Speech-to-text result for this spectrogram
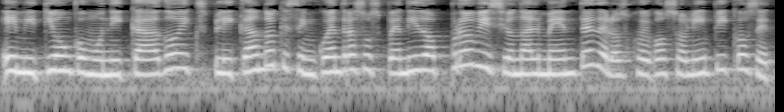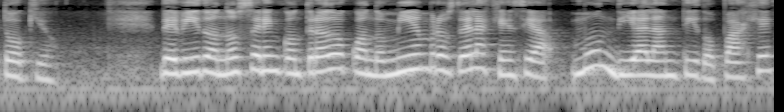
emitió un comunicado explicando que se encuentra suspendido provisionalmente de los Juegos Olímpicos de Tokio, debido a no ser encontrado cuando miembros de la Agencia Mundial Antidopaje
